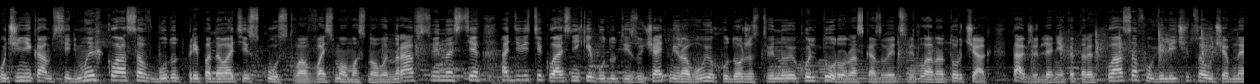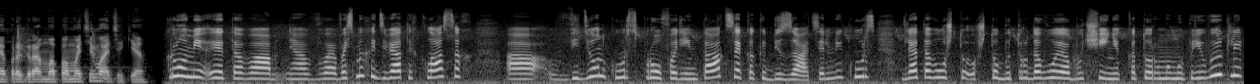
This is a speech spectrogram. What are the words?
Ученикам седьмых классов будут преподавать искусство, в восьмом основы нравственности, а девятиклассники будут изучать мировую художественную культуру, рассказывает Светлана Турчак. Также для некоторых классов увеличится учебная программа по математике. Кроме этого, э, в восьмых и девятых классах введен курс профориентация как обязательный курс для того, чтобы трудовое обучение, к которому мы привыкли,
